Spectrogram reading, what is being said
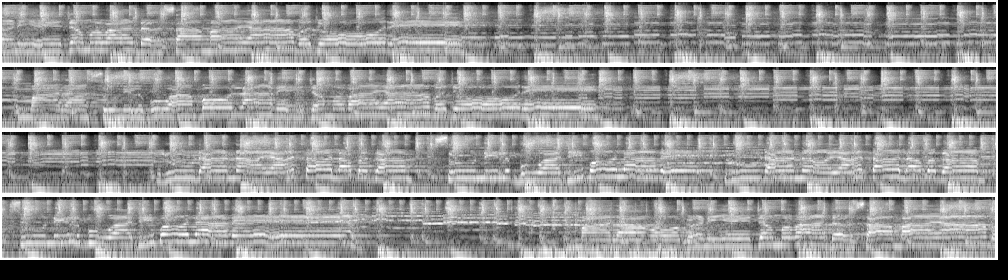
ઓગણીએ જમવા દશામાં આવજો રે. મારા સુનિલ બુઆ બોલાવે, જમવા આવજો રે. રૂડા નાયા તલબ ગામ, સુનિલ બુઆજી બોલાવે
